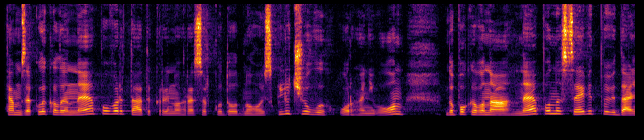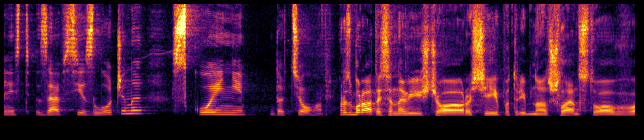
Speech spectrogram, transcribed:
Там закликали не повертати країну-агресорку до одного із ключових органів ООН, допоки вона не понесе відповідальність за всі злочини, скоєні до цього. Розбиратися, навіщо Росії потрібно членство в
